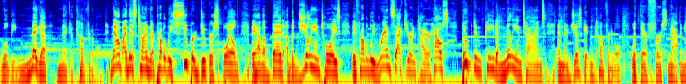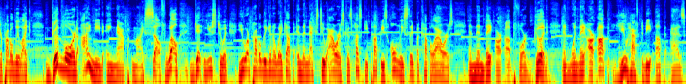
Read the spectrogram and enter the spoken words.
will be mega, mega comfortable. Now, by this time, they're probably super duper spoiled. They have a bed, a bajillion toys. They've probably ransacked your entire house, pooped and peed a million times, and they're just getting comfortable with their first nap. And you're probably like, good lord, I need a nap myself. Well, get used to it. You are probably going to wake up in the next two hours because husky puppies only sleep a couple hours and then they are up for good. And when they are up, you have to be up as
